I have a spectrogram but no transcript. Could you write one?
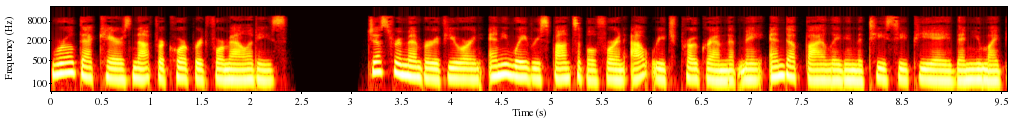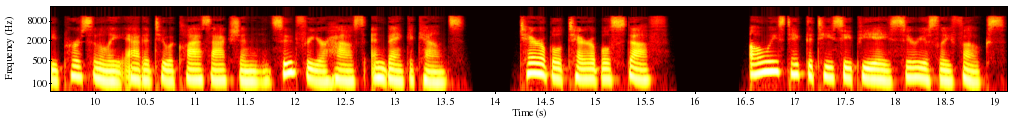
world that cares not for corporate formalities. Just remember if you are in any way responsible for an outreach program that may end up violating the TCPA, then you might be personally added to a class action and sued for your house and bank accounts. Terrible, terrible stuff. Always take the TCPA seriously, folks.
